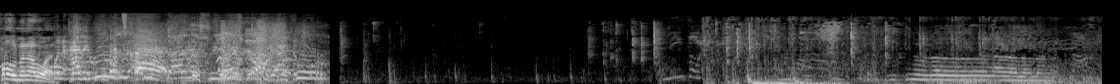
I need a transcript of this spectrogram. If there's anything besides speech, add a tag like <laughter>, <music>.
فضل من الله. لا لا لا لا لا.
